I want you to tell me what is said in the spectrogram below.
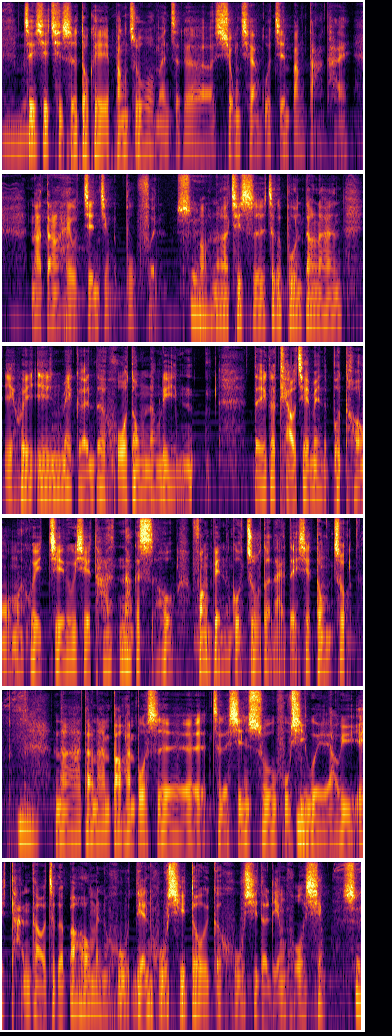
嗯，这些其实都可以帮助我们这个胸腔或肩膀打开。那当然还有肩颈的部分。是哦，那其实这个部分当然也会因每个人的活动能力的一个条件面的不同，我们会介入一些他那个时候方便能够做得来的一些动作。嗯，那当然包含博士这个新书《呼吸未疗愈》也谈到这个，包括我们呼连呼吸都有一个呼吸的灵活性。是，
